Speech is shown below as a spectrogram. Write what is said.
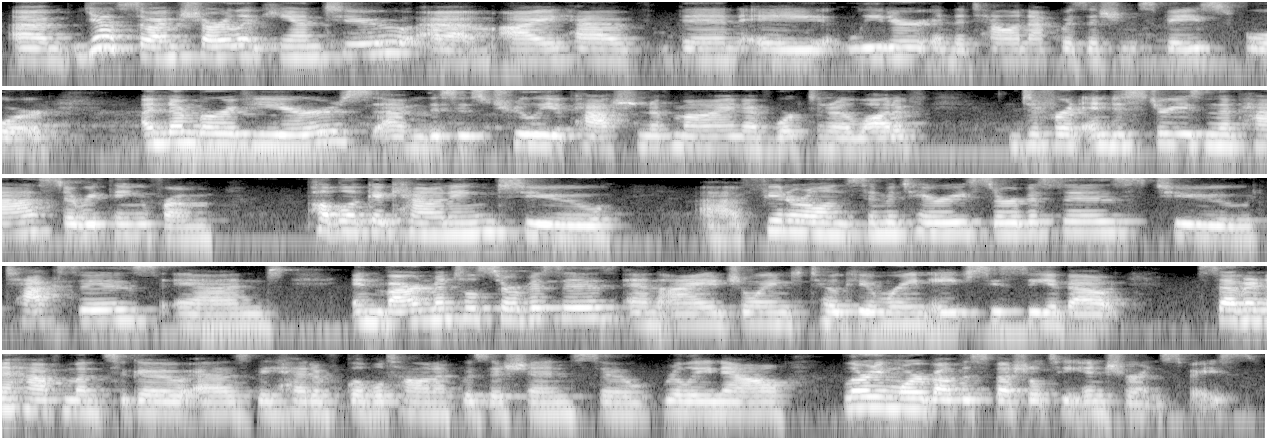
Um, yes, yeah, so I'm Charlotte Cantu. Um, I have been a leader in the talent acquisition space for a number of years. Um, this is truly a passion of mine. I've worked in a lot of different industries in the past, everything from public accounting to uh, funeral and cemetery services to taxes and environmental services. And I joined Tokio Marine HCC about seven and a half months ago as the head of global talent acquisition. So, really now learning more about the specialty insurance space.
